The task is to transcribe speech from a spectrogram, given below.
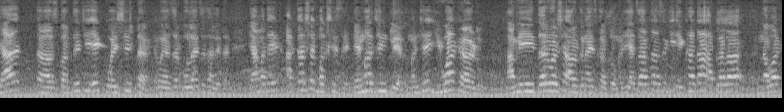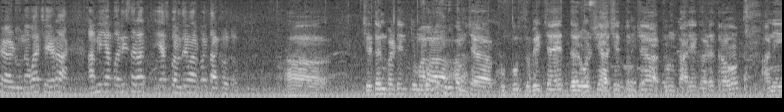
या स्पर्धेची एक वैशिष्ट्य जर बोलायचं झाले तर यामध्ये एक आकर्षक बक्षीस आहे एमर्जिंग प्लेअर म्हणजे युवा खेळाडू. आम्ही दरवर्षी ऑर्गनाईज करतो. म्हणजे याचा अर्थ असं की एखादा आपल्याला नवा खेळाडू नवा चेहरा आम्ही या परिसरात या स्पर्धेमार्फत दाखवतो. चेतन पाटील तुम्हाला. आमच्या खूप खूप शुभेच्छा आहेत. दरवर्षी असे तुमच्या हातून कार्य घडत राहो आणि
